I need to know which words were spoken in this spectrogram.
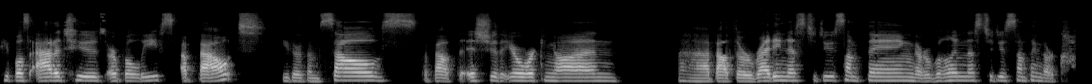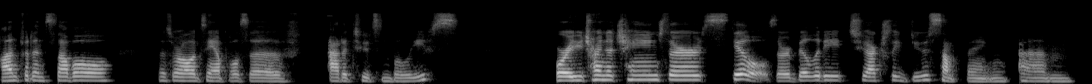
people's attitudes or beliefs about either themselves, about the issue that you're working on, uh, about their readiness to do something, their willingness to do something, their confidence level. Those are all examples of attitudes and beliefs. Or are you trying to change their skills, their ability to actually do something? Um,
